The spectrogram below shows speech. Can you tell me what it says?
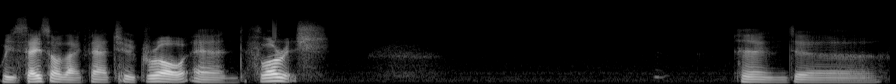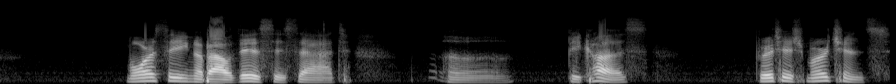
we say so like that, to grow and flourish. And uh, more thing about this is that uh, because British merchants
